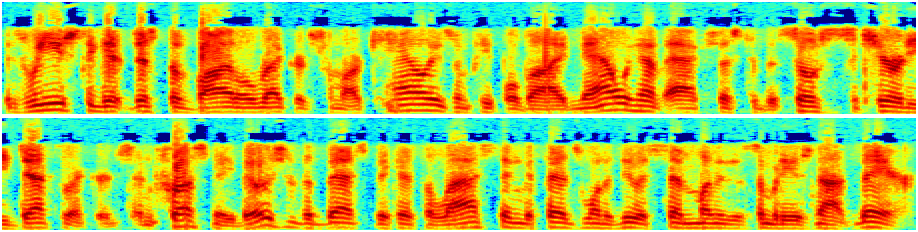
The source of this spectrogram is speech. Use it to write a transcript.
is we used to get just the vital records from our counties when people died. Now we have access to the Social Security death records. And trust me, those are the best because the last thing the feds want to do is send money to somebody who's not there.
